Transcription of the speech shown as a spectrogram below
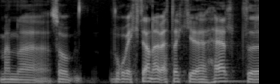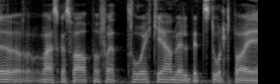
Men uh, så hvor viktig han er, vet jeg ikke helt hva jeg skal svare på. For jeg tror ikke han ville blitt stolt på i,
